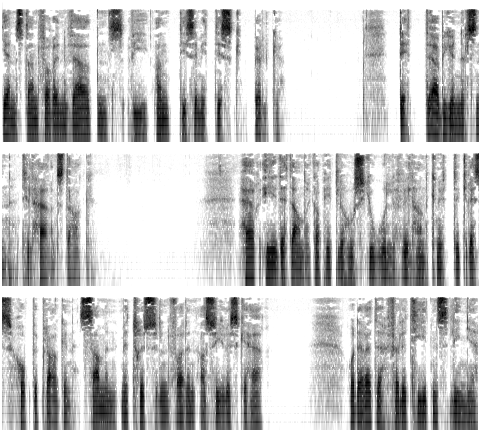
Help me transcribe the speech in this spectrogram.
gjenstand for en verdensvid antisemittisk bølge. Dette er begynnelsen til Herrens dag. Her i dette andre kapitlet hos Joel vil han knytte gresshoppeplagen sammen med trusselen fra den asyriske hær og deretter følge tidens linje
